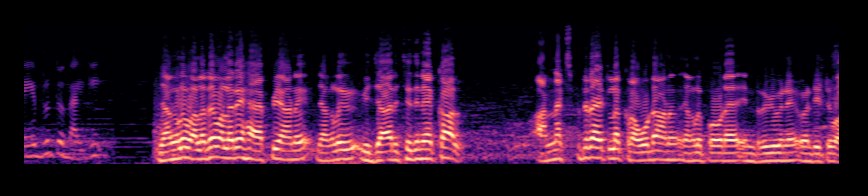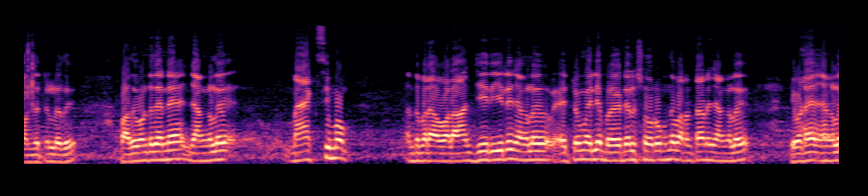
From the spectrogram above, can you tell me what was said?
നേതൃത്വം നൽകി. ഞങ്ങൾ വളരെ വളരെ ഹാപ്പിയാണ്. ഞങ്ങൾ വിചാരിച്ചതിനേക്കാൾ അൺഎക്സ്പെക്റ്റഡ് ആയിട്ടുള്ള ക്രൗഡാണ് ഞങ്ങളിപ്പോൾ ഇവിടെ ഇന്റർവ്യൂവിന് വേണ്ടിയിട്ട് വന്നിട്ടുള്ളത്. അപ്പോൾ അതുകൊണ്ട് തന്നെ ഞങ്ങൾ മാക്സിമം എന്താ പറയുക വളാഞ്ചേരിയിൽ ഞങ്ങൾ ഏറ്റവും വലിയ ബ്രൈഡൽ ഷോറൂം എന്ന് പറഞ്ഞിട്ടാണ് ഞങ്ങൾ ഇവിടെ ഞങ്ങൾ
